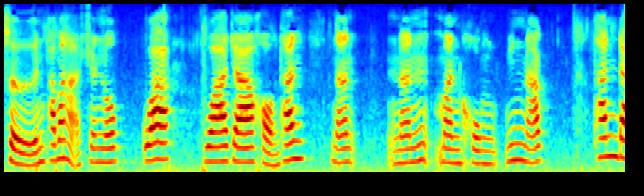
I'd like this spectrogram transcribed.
เสริญพระมหาชนกว่าวาจาของท่านนั้นนั้นมันคงยิ่งนัก ท่านใด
